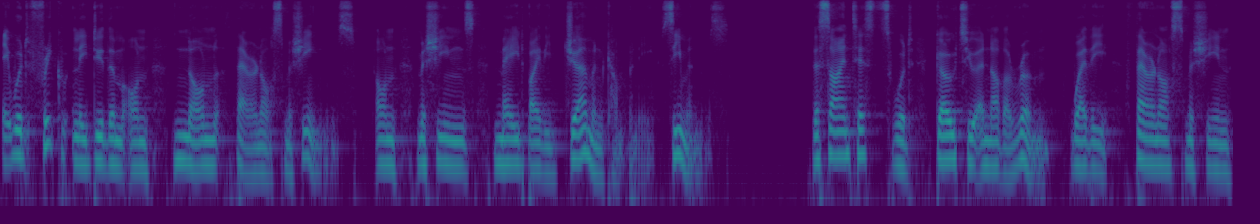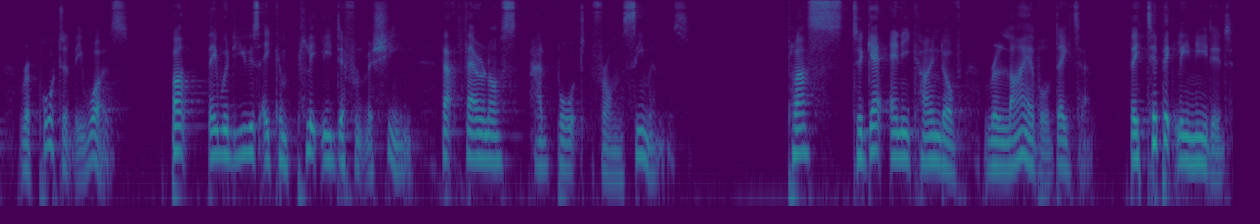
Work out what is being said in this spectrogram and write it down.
it would frequently do them on non Theranos machines, on machines made by the German company Siemens. The scientists would go to another room where the Theranos machine reportedly was, but they would use a completely different machine that Theranos had bought from Siemens. Plus, to get any kind of reliable data, they typically needed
